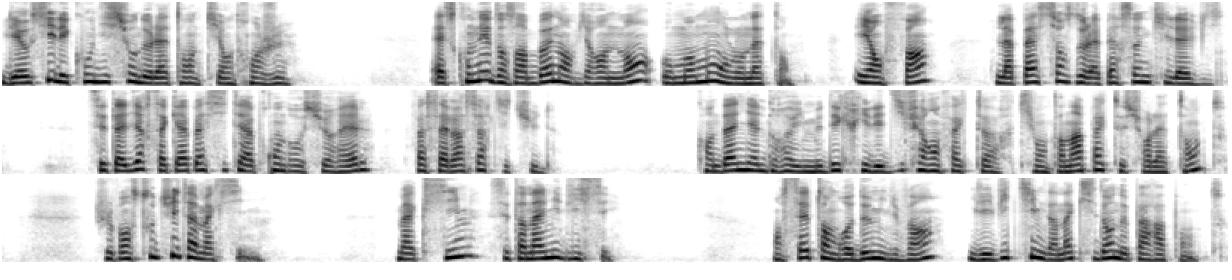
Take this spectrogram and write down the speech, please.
Il y a aussi les conditions de l'attente qui entrent en jeu. Est-ce qu'on est dans un bon environnement au moment où l'on attend? Et enfin, la patience de la personne qui la vit, c'est-à-dire sa capacité à prendre sur elle face à l'incertitude. Quand Daniel Dreuil me décrit les différents facteurs qui ont un impact sur l'attente, je pense tout de suite à Maxime. Maxime, c'est un ami de lycée. En septembre 2020, il est victime d'un accident de parapente.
